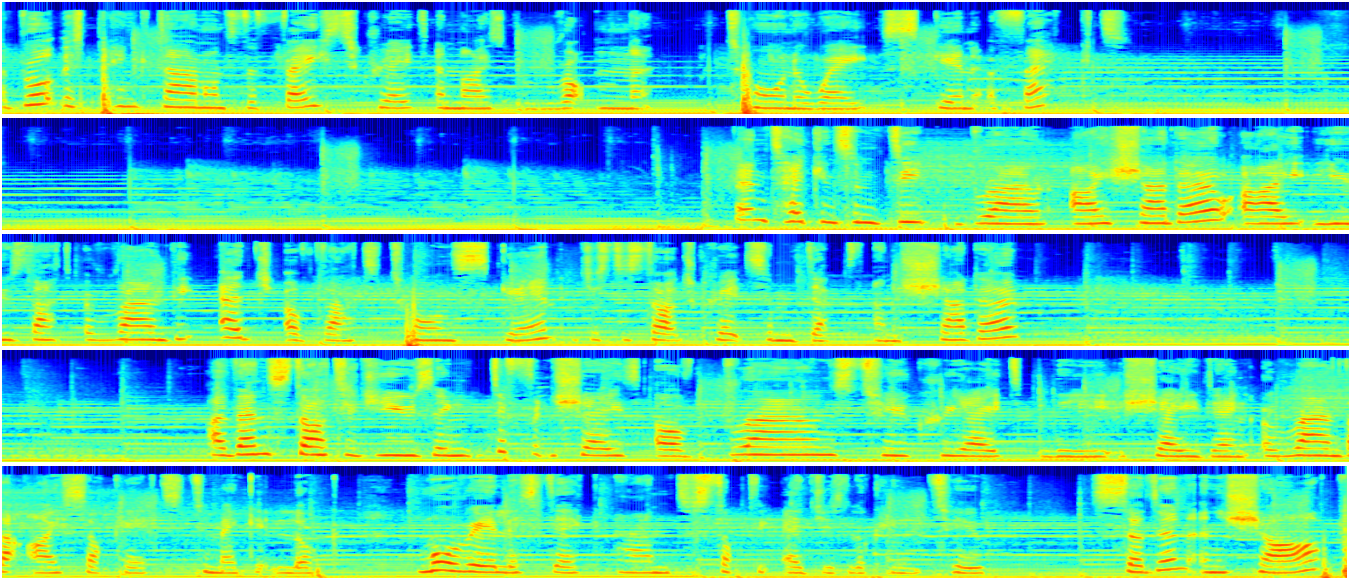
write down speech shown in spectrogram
I brought this pink down onto the face to create a nice rotten torn away skin effect. Then taking some deep brown eyeshadow, I use that around the edge of that torn skin just to start to create some depth and shadow. I then started using different shades of browns to create the shading around the eye socket to make it look more realistic and to stop the edges looking too sudden and sharp.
